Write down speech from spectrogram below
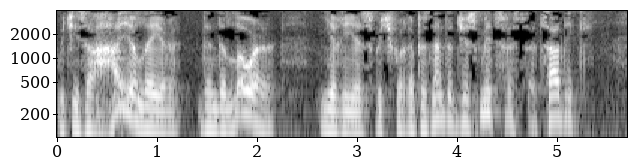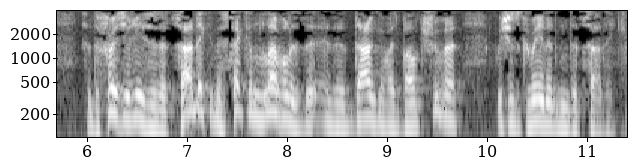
which is a higher layer than the lower Yerias, which were represented just mitzvahs, a tzaddik. So the first Yerias is a tzaddik, and the second level is the, the of Baal Tshuva, which is greater than the tzaddik.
